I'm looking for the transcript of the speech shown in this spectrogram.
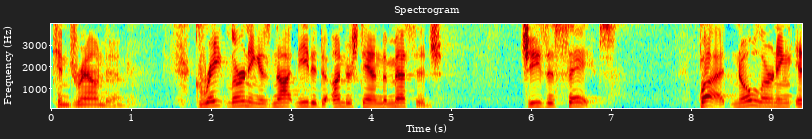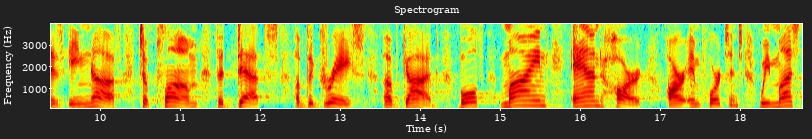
can drown in. Great learning is not needed to understand the message. Jesus saves. But no learning is enough to plumb the depths of the grace of God. Both mind and heart are important. We must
